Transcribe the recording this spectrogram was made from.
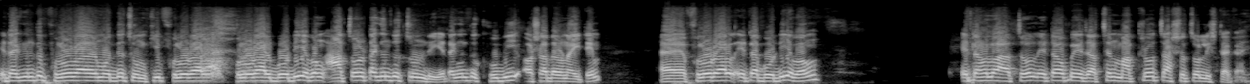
এটা কিন্তু ফ্লোরালের মধ্যে চুমকি, ফ্লোরাল ফ্লোরাল বডি এবং আঁচলটা কিন্তু চুনরি। এটা কিন্তু খুবই অসাধারণ আইটেম ফ্লোরাল এটা বডি এবং এটা হলো আঁচল। এটাও পেয়ে যাচ্ছেন মাত্র চারশো চল্লিশ টাকায়।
